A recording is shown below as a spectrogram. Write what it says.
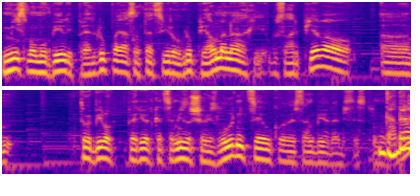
mi smo mu bili predgrupa, ja sam tad svirao u grupi Almanah i u stvari pjevao. Um, to je bilo period kad sam izašao iz Ludnice u kojoj sam bio da bi se skinuo. Dobro,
